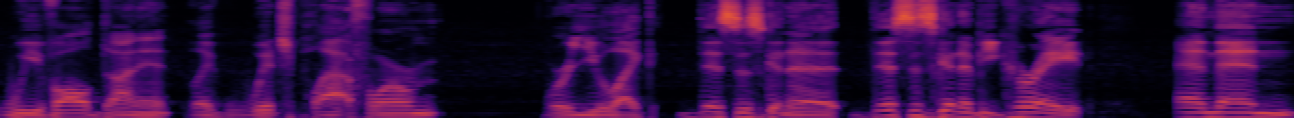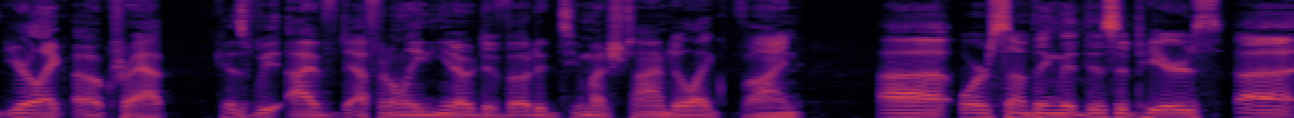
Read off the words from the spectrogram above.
we've all done it. Like which platform were you like this is going to this is going to be great and then you're like oh crap because we I've definitely, you know, devoted too much time to like Vine uh, or something that disappears. Uh,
